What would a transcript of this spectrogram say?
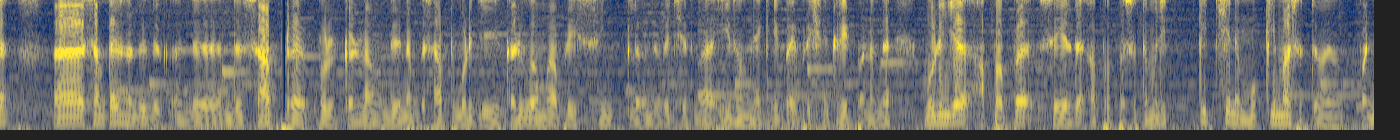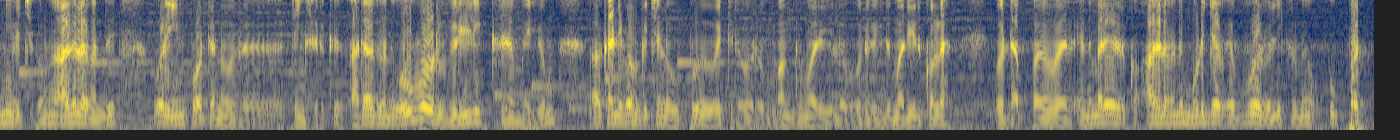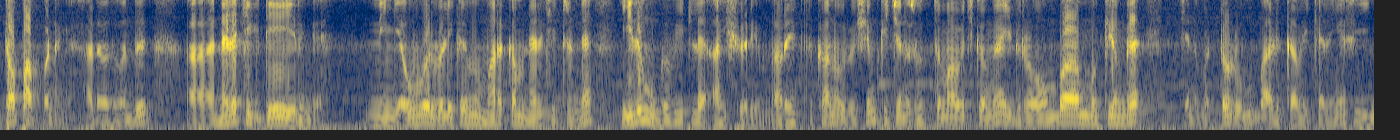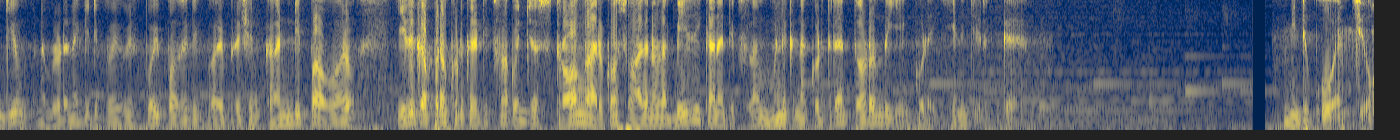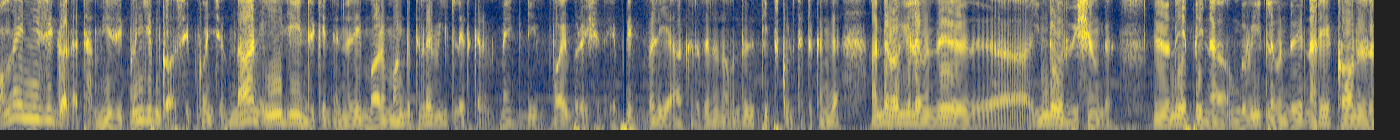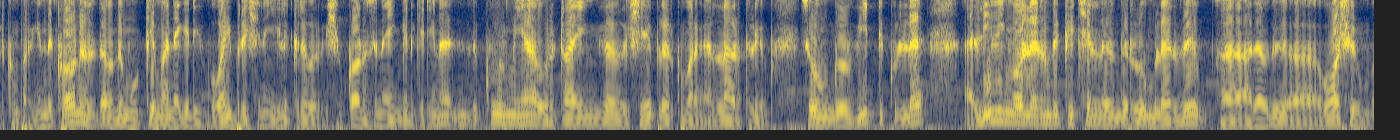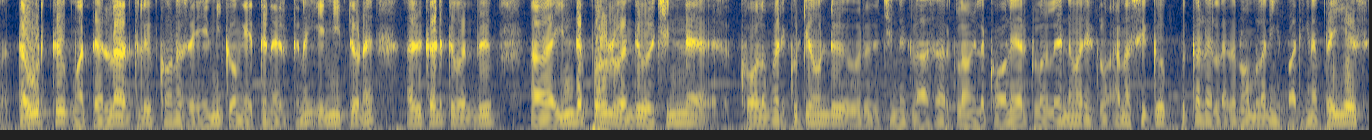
சம்டைம்ஸ் வந்து இந்த இந்த இந்த சாப்பிட்ற பொருட்கள்லாம் வந்து நம்ம சாப்பிட்டு முடிஞ்சு கழுவாமல் அப்படியே சிங்க்கில் வந்து வச்சுருந்தா இதுவும் நெகட்டிவ் வைப்ரேஷன் க்ரியேட் பண்ணுங்க. முடிஞ்ச அப்பப்போ செய்கிறத அப்பப்போ சுத்தம் கிச்சனை முக்கியமாக சுத்தம் பண்ணி வச்சுக்கோங்க. அதில் வந்து ஒரு இம்பார்ட்டன்ட் ஒரு திங்ஸ் இருக்குது அதாவது வந்து ஒவ்வொரு வெள்ளிக்கிழமையும் கண்டிப்பாக கிச்சனில் உப்பு வைக்கிற ஒரு மங்கு மாதிரி இல்லை ஒரு இது மாதிரி இருக்கும்ல. ஒரு டப்பவர் இந்த மாதிரி இருக்கும். அதில் வந்து முடிஞ்ச ஒவ்வொரு வெள்ளிக்கிழமையும் உப்பை டாப் அப் பண்ணுங்கள் அதாவது வந்து அஹ், நிறைச்சிக்கிட்டே இருங்க. நீங்கள் ஒவ்வொரு வெள்ளிக்கிழமையும் மறக்காமல் நினச்சிட்ருங்க இதுவும் உங்கள் வீட்டில் ஐஸ்வர்யம். நிறையத்துக்கான ஒரு விஷயம் கிச்சனை சுத்தமாக வச்சுக்கோங்க. இது ரொம்ப முக்கியங்க. கிச்சனை மட்டும் ரொம்ப அழுக்காக வைக்காதீங்க. ஸோ இங்கேயும் நம்மளோட நெகட்டிவ் வைப்ரேஷன் போய் பாசிட்டிவ் வைப்ரேஷன் கண்டிப்பாக வரும். இதுக்கப்புறம் கொடுக்குற டிப்ஸ்லாம் கொஞ்சம் ஸ்ட்ராங்காக இருக்கும். ஸோ அதனால் பேசிக்கான டிப்ஸ்லாம் முன்னுக்கு நான் கொடுத்துட்டேன் தொடர்ந்து என் கூட இணைஞ்சிருங்க. மீண்டும் ஓஎம்ஜி ஆன்லைன் மியூசிக் கலாட்டா மியூசிக் கொஞ்சம் காசிப் கொஞ்சம் நான் ஏஜி இன்றைக்கு இந்த நிறைய மாறும். மங்கத்தில் வீட்டில் இருக்கிற நெகட்டிவ் வைப்ரேஷன் எப்படி வெளியாக்குறதுன்னு நான் வந்து டிப்ஸ் கொடுத்துட்ருக்கேங்க அந்த வகையில் வந்து இந்த ஒரு விஷயங்க. இது வந்து எப்படின்னா உங்கள் வீட்டில் வந்து நிறைய கார்னர்ஸ் இருக்கும் பாருங்கள் இந்த கார்னர்ஸ் தான் வந்து முக்கியமாக நெகட்டிவ் வைப்ரேஷனை இழுக்கிற ஒரு விஷயம். கார்னர்ஸ்னால் எங்கேன்னு கேட்டிங்கன்னா இந்த கூர்மையாக ஒரு ட்ரையாங்கிள் ஷேப்பில் இருக்கும் பாருங்கள் எல்லா இடத்துலையும். ஸோ உங்கள் வீட்டுக்குள்ளே லிவிங் ஹால்லேருந்து கிச்சன்லேருந்து ரூம்லேருந்து அதாவது வாஷ்ரூம் தவிர்த்து மற்ற எல்லா இடத்துலையும் கார்னர்ஸ் எண்ணிக்கோங்க எத்தனை இருக்குன்னு. எண்ணிட்டோன்னே அதுக்கடுத்து வந்து இந்த பொருள் வந்து ஒரு சின்ன கோலம் மாதிரி குட்டியோண்டு ஒரு சின்ன கிளாஸாக இருக்கலாம் இல்லை கோலையாக இருக்கலாம் இல்லை என்ன மாதிரி இருக்கலாம். ஆனால் சிகப்பு கலரில் அது நார்மலாக நீங்கள் பார்த்தீங்கன்னா ப்ரேயர்ஸ்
